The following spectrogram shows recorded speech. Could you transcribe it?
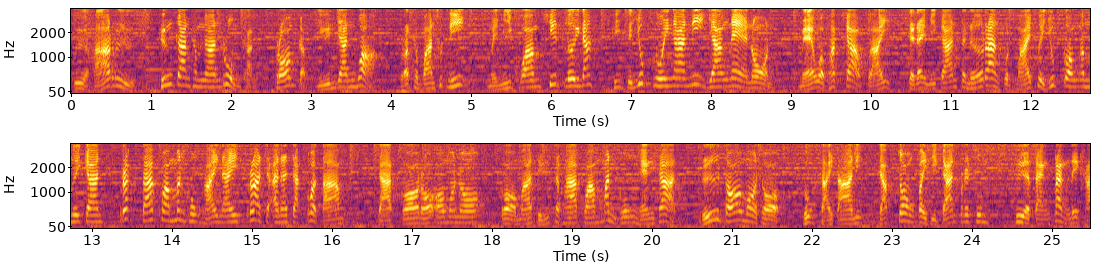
เพื่อหารือถึงการทำงานร่วมกัน พร้อมกับยืนยันว่า รัฐบาลชุดนี้ไม่มีความคิดเลยนะ ที่จะยุบหน่วยงานนี้อย่างแน่นอน แม้ว่าพักก้าวไกล จะได้มีการเสนอร่างกฎหมายเพื่อยุบกองอำนวยการ รักษาความมั่นคงภายในราชอาณาจักรก็ตาม จากกรอมน ก็มาถึงสภาความมั่นคงแห่งชาติ หรือสอมชทุกสายตานี้จับจ้องไปที่การประชุม เพื่อแต่งตั้งเลขา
